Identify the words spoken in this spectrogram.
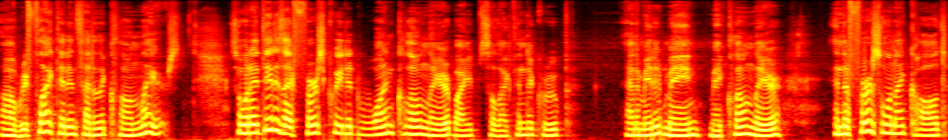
uh, reflected inside of the clone layers. So what I did is I first created one clone layer by selecting the group animated main, make clone layer, and the first one I called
